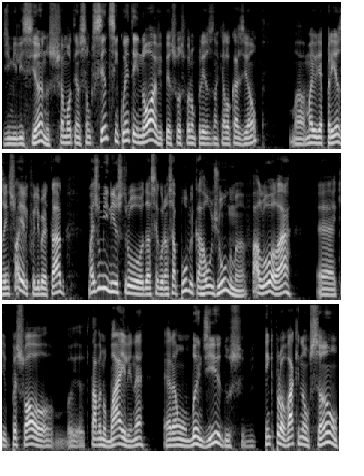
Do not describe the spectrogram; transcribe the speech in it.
de milicianos. Chamou atenção que 159 pessoas foram presas naquela ocasião, a maioria presa, só ele que foi libertado. Mas o ministro da Segurança Pública, Raul Jungmann, falou lá é, que o pessoal que estava no baile, né, eram bandidos, tem que provar que não são.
